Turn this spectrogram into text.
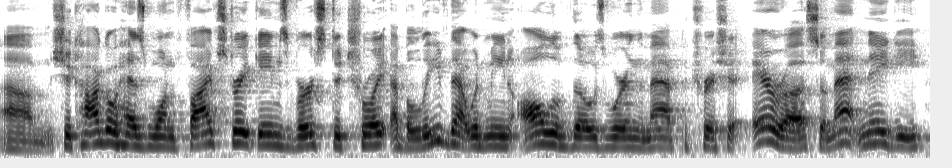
Um, Chicago has won five straight games versus Detroit. I believe that would mean all of those were in the Matt Patricia era. So Matt Nagy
